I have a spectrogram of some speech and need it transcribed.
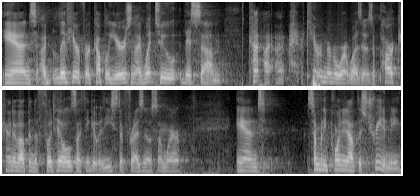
and I lived here for a couple years, and I went to this. Um, I, I, I can't remember where it was. It was a park kind of up in the foothills. I think it was east of Fresno somewhere. And somebody pointed out this tree to me.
